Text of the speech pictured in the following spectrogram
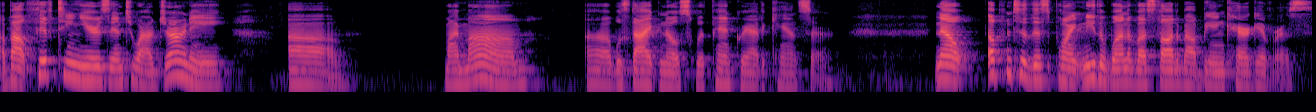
About 15 years into our journey, uh, my mom uh, was diagnosed with pancreatic cancer. Now, up until this point, neither one of us thought about being caregivers.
